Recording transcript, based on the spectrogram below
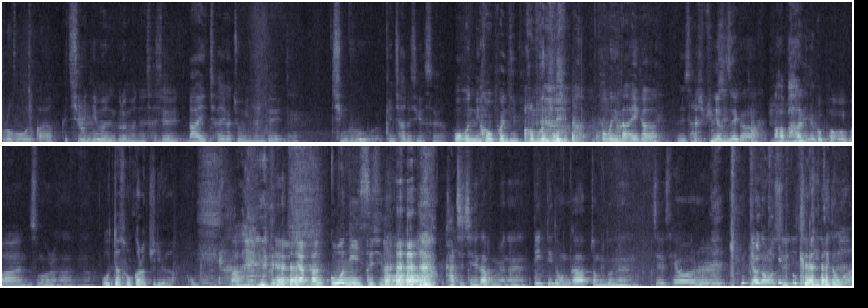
물어볼까요? 그 치로님은 그러면은 사실 나이 차이가 좀 있는데 네. 친구 괜찮으시겠어요? 오호님, 어머님이. 어머님. 어머님 나이가 네, 40초. 연세가 아 만 일곱하고 만 스물 하나구나. 옷다 손가락질이야. 만 약간 꼰이 있으시네. 같이 지내다 보면은 띠띠 동갑 정도는 이제 세월을 뛰어넘을 수 있죠. 이띠동가.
